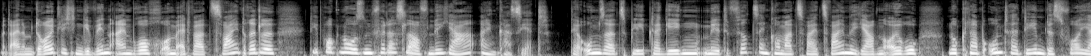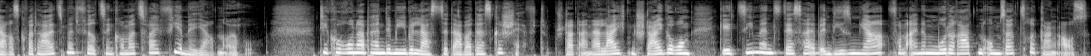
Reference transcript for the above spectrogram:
mit einem deutlichen Gewinneinbruch um etwa zwei Drittel die Prognosen für das laufende Jahr einkassiert. Der Umsatz blieb dagegen mit 14,22 Milliarden Euro nur knapp unter dem des Vorjahresquartals mit 14,24 Milliarden Euro. Die Corona-Pandemie belastet aber das Geschäft. Statt einer leichten Steigerung geht Siemens deshalb in diesem Jahr von einem moderaten Umsatzrückgang aus.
